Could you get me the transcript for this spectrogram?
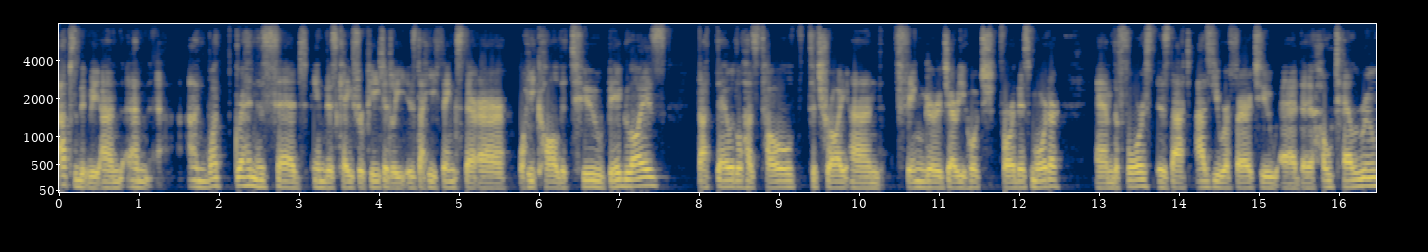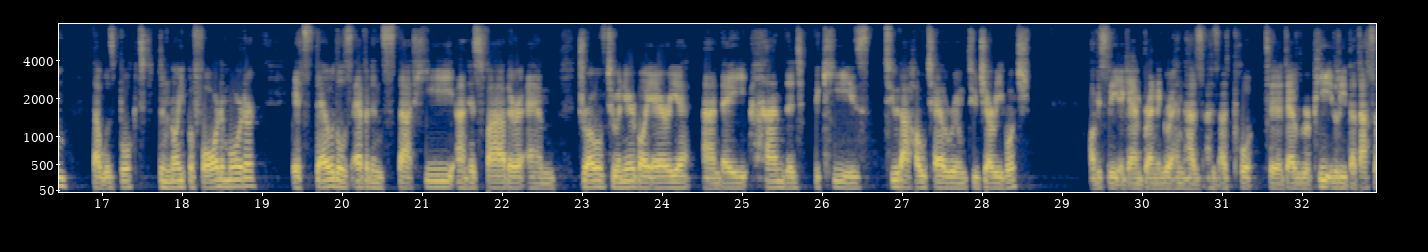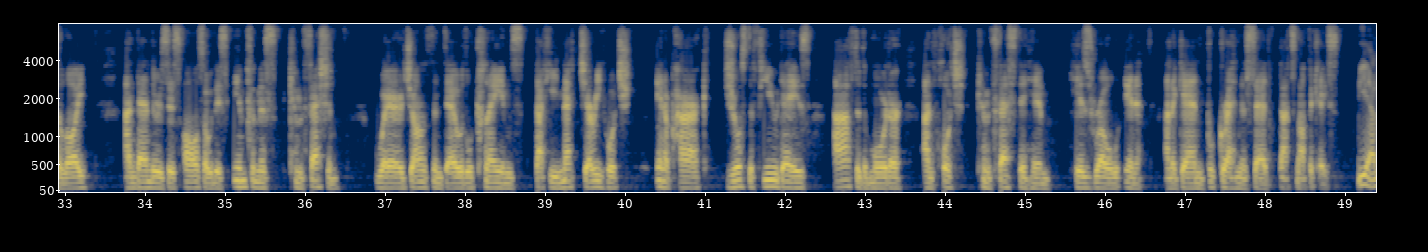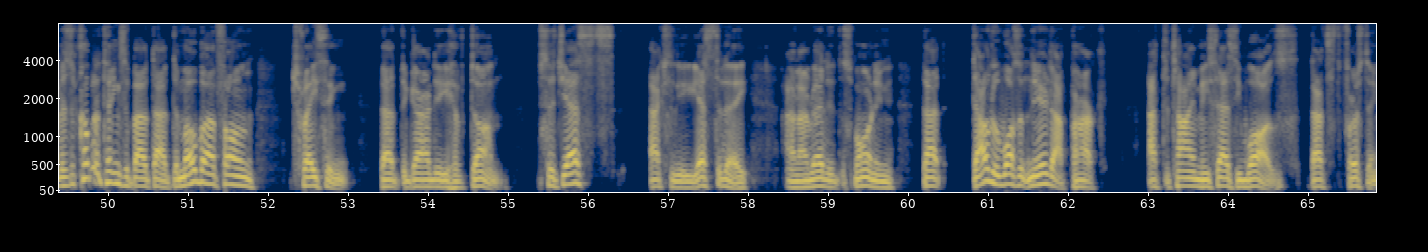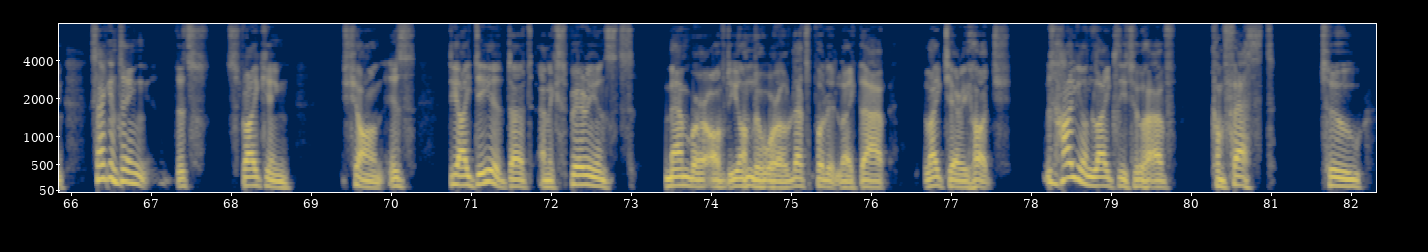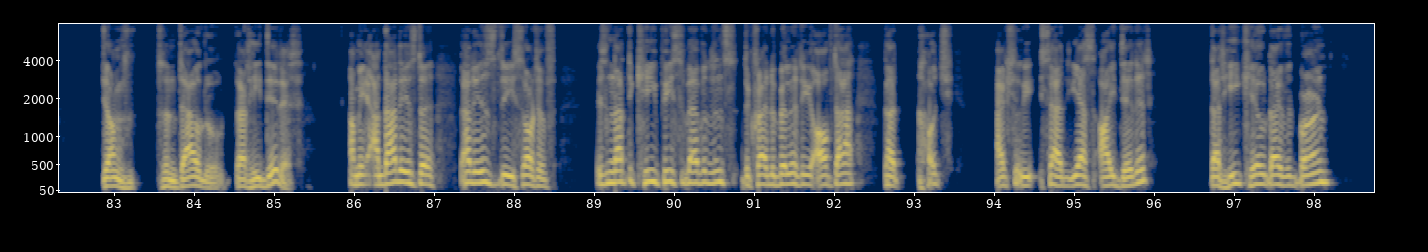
Absolutely, and and and what Grehan has said in this case repeatedly is that he thinks there are what he called the two big lies that Dowdall has told to try and finger Gerry Hutch for this murder. And um, the first is that, as you refer to, uh, the hotel room that was booked the night before the murder, it's Dowdall's evidence that he and his father um, drove to a nearby area and they handed the keys to that hotel room to Gerry Hutch obviously, again, Brendan Grehan has, has, has put to Dowdall repeatedly that that's a lie. And then there's this also this infamous confession where Jonathan Dowdall claims that he met Gerry Hutch in a park just a few days after the murder, and Hutch confessed to him his role in it. And again, Grehan has said that's not the case. Yeah, there's a couple of things about that. The mobile phone tracing that the Gardaí have done suggests, actually, yesterday, and I read it this morning, that Dowdall wasn't near that park at the time he says he was. That's the first thing. Second thing that's striking, Sean, is the idea that an experienced member of the underworld, let's put it like that, like Gerry Hutch, was highly unlikely to have confessed to Jonathan Dowdall that he did it. I mean, and that is the that is the sort of, isn't that the key piece of evidence, the credibility of that, that Hutch actually said, yes, I did it, that he killed David Byrne?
